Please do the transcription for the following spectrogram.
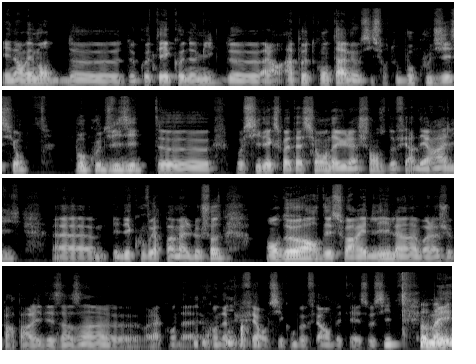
énormément de, de côté économique, de, alors un peu de compta, mais aussi surtout beaucoup de gestion beaucoup de visites euh, aussi d'exploitation. On a eu la chance de faire des rallyes et découvrir pas mal de choses en dehors des soirées de Lille, hein, voilà, je vais pas reparler des zinzins euh, voilà, qu'on a, qu'on a pu faire aussi, qu'on peut faire en BTS aussi. Mais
